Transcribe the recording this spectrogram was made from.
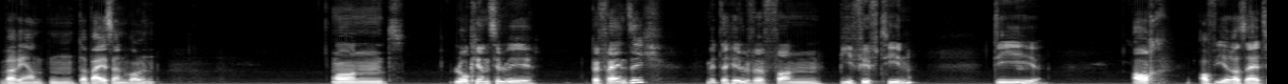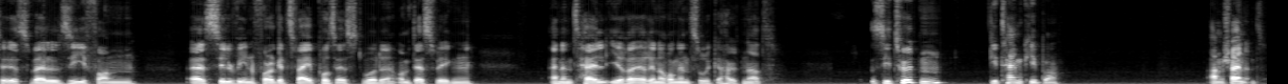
Varianten dabei sein wollen. Und Loki und Sylvie befreien sich mit der Hilfe von B-15, die mhm. auch auf ihrer Seite ist, weil sie von äh, Sylvie in Folge 2 possessed wurde und deswegen einen Teil ihrer Erinnerungen zurückgehalten hat. Sie töten die Timekeeper. Anscheinend.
